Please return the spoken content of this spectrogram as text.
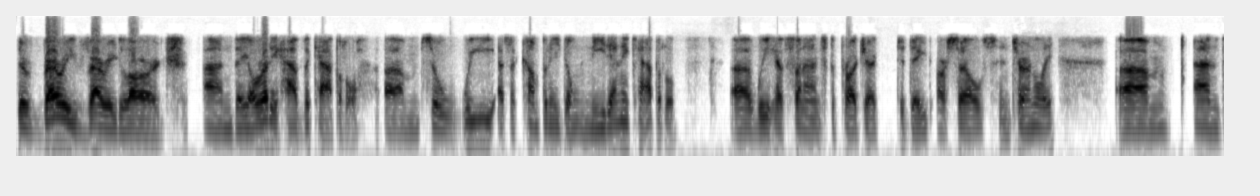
They're very, very large, and they already have the capital. Um, so we, as a company, don't need any capital. Uh, we have financed the project to date ourselves internally, um, and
